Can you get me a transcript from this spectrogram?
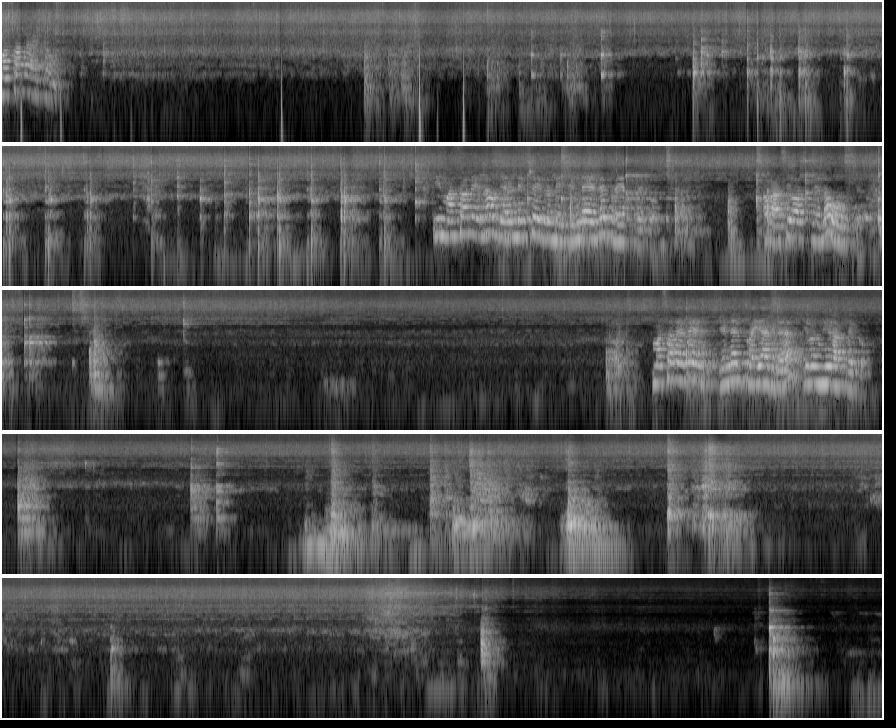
ಮಸಾಲೆ ಐಟಮ್. ಈ ಮಸಾಲೆ ಎಲ್ಲ ಒಂದು ಎರಡು ನಿಮಿಷ ಇದರಲ್ಲಿ ಎಣ್ಣೆಯಲ್ಲೇ ಫ್ರೈ ಆಗಬೇಕು. ಅವ್ರ ಹಸಿ ವಾಸನೆ ಎಲ್ಲ ಹೋಗುತ್ತೆ. ಮಸಾಲೆ ಎಲ್ಲ ಎಣ್ಣೆಯಲ್ಲಿ ಫ್ರೈ ಆಗಿದೆ. ಇವಾಗ ನೀರು ಹಾಕಬೇಕು.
